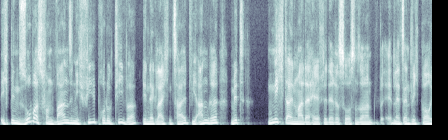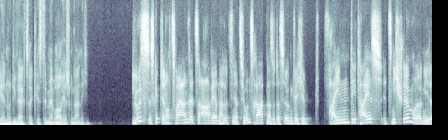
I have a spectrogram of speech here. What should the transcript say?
ich bin sowas von wahnsinnig viel produktiver in der gleichen Zeit wie andere mit nicht einmal der Hälfte der Ressourcen, sondern letztendlich brauche ich ja nur die Werkzeugkiste, mehr brauche ich ja schon gar nicht. Plus, es gibt ja noch zwei Ansätze. A, werden Halluzinationsraten, also dass irgendwelche feinen Details jetzt nicht stimmen oder irgendwie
